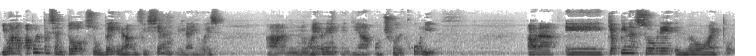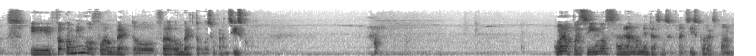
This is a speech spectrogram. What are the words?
Y bueno, Apple presentó su beta oficial en iOS a 9 el día 8 de julio. Ahora, eh, ¿qué opinas sobre el nuevo iPod? Eh, ¿Fue conmigo o fue Humberto? Fue Humberto José Francisco. Bueno, pues seguimos hablando mientras José Francisco responde.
